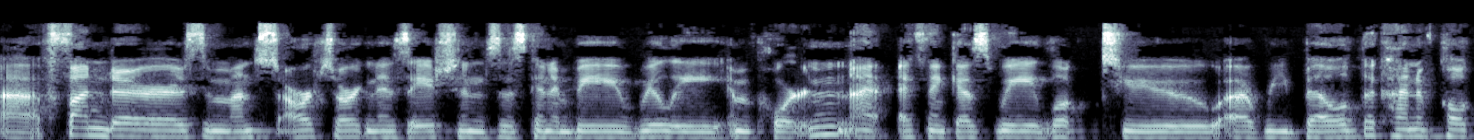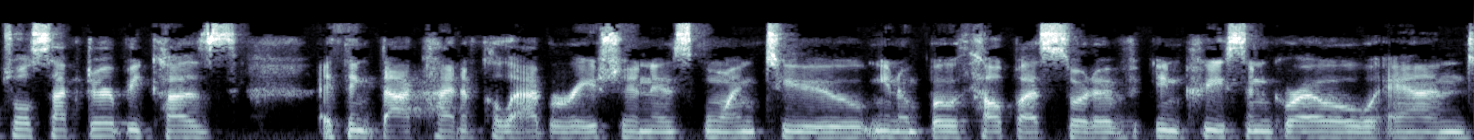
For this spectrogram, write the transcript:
uh, funders amongst arts organizations is going to be really important. I, I, think as we look to uh, rebuild the kind of cultural sector, because I think that kind of collaboration is going to, you know, both help us sort of increase and grow and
